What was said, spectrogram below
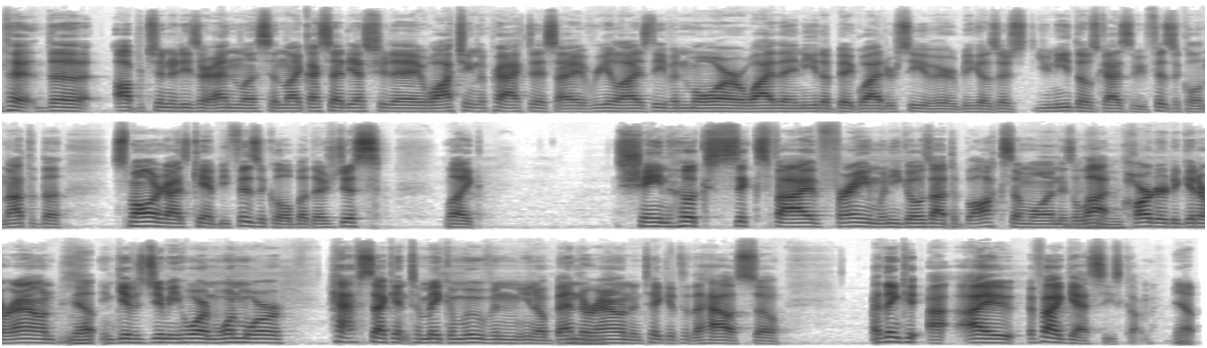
the the opportunities are endless and like i said yesterday watching the practice i realized even more why they need a big wide receiver because there's you need those guys to be physical not that the smaller guys can't be physical but there's just like Shane Hook's six five frame when he goes out to block someone is a lot mm-hmm. harder to get around Yep. and gives Jimmy Horn one more half second to make a move and you know bend mm-hmm. around and take it to the house. So I think I, I if I guess he's coming. Yep.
